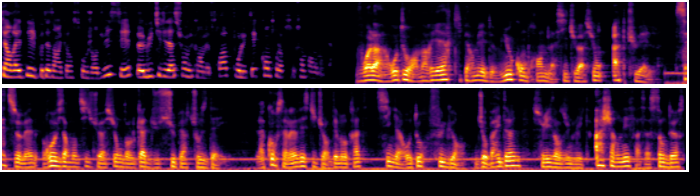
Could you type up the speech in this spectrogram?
qui est en réalité l'hypothèse dans laquelle on se trouve aujourd'hui, c'est euh, l'utilisation du 49-3 pour lutter contre l'obstruction parlementaire. Voilà un retour en arrière qui permet de mieux comprendre la situation actuelle. Cette semaine, revirement de situation dans le cadre du Super Tuesday la course à l'investiture démocrate signe un retour fulgurant. Joe Biden se lit dans une lutte acharnée face à Sanders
